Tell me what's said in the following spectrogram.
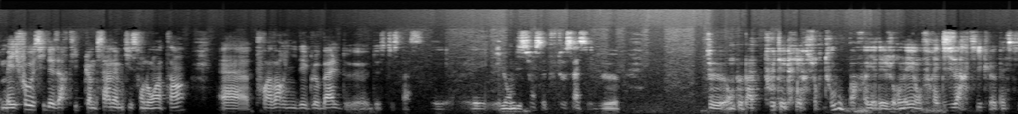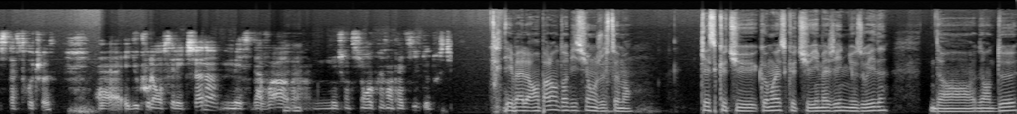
mais il faut aussi des articles comme ça, même qui sont lointains. Pour avoir une idée globale de, de ce qui se passe. Et l'ambition, c'est plutôt ça, c'est de, on peut pas tout écrire sur tout. Parfois, il y a des journées, on ferait 10 articles parce qu'il se passe trop de choses. Euh, et du coup, là, on sélectionne, mais c'est d'avoir mhm. un échantillon représentatif de tout ce type. Et ben alors, en parlant d'ambition, justement, qu'est-ce que tu, comment est-ce que tu imagines Newsweed dans, dans 2,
